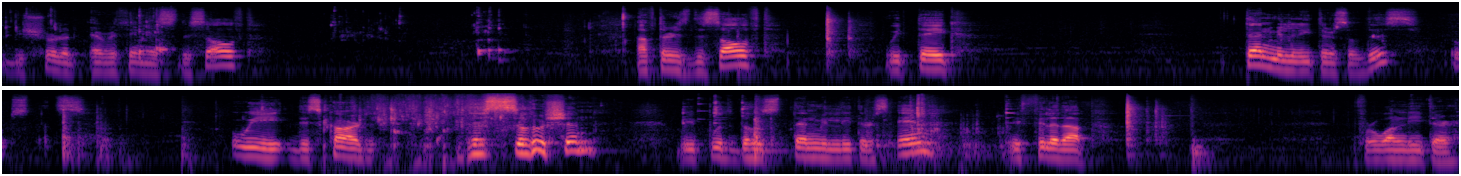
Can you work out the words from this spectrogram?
To be sure that everything is dissolved. After it's dissolved, we take 10 milliliters of this. Oops, that's. We discard this solution. We put those 10 milliliters in. We fill it up for one liter.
